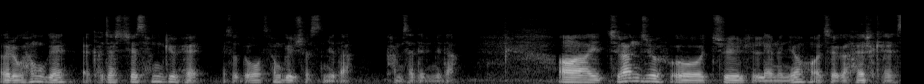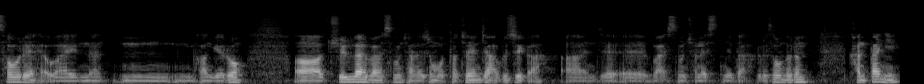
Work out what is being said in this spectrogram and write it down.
그리고 한국의 겨자씨의 선교회에서도 선교해 주셨습니다. 감사드립니다. 어, 지난주 어, 주일 내는요, 어, 제가 이렇게 서울에 와 있는 음, 관계로 어, 주일날 말씀을 전하지 못하 저희 이제 아버지가 아, 이제 에, 말씀을 전했습니다. 그래서 오늘은 간단히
